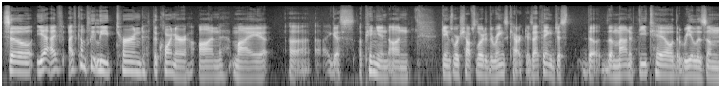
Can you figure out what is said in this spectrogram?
So yeah, I've I've completely turned the corner on my uh, I guess opinion on Games Workshop's Lord of the Rings characters. I think just the the amount of detail, the realism.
